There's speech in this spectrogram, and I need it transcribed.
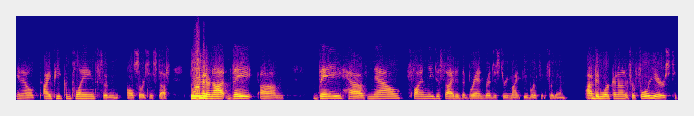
you know IP complaints and all sorts of stuff. Believe it or not, they um, they have now finally decided that brand registry might be worth it for them. I've been working on it for four years to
